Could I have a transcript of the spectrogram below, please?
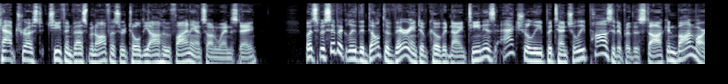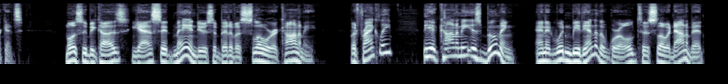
CapTrust Chief Investment Officer, told Yahoo Finance on Wednesday. But specifically, the Delta variant of COVID 19 is actually potentially positive for the stock and bond markets. Mostly because, yes, it may induce a bit of a slower economy. But frankly, the economy is booming, and it wouldn't be the end of the world to slow it down a bit.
